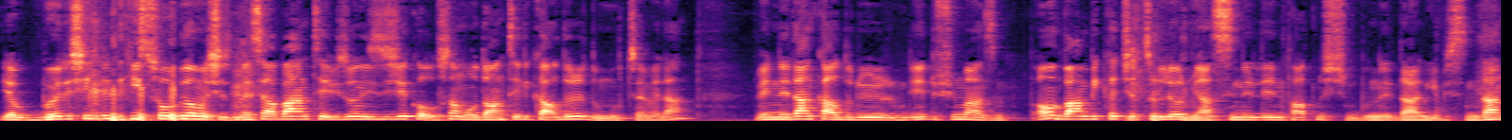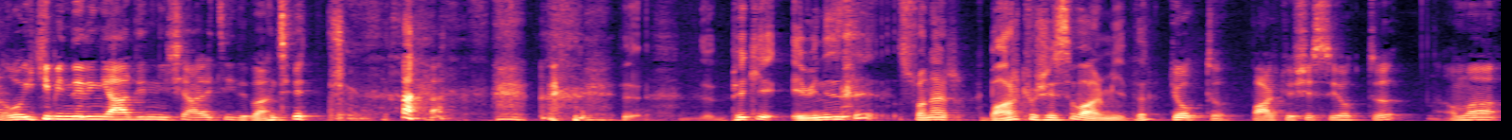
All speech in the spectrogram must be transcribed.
Ya böyle şeyleri de hiç sorgulamamışız. Mesela ben televizyon izleyecek olsam o danteli kaldırırdım muhtemelen. Ve neden kaldırıyorum diye düşünmezdim. Ama ben birkaç hatırlıyorum ya sinirlenip atmışım bu ne der gibisinden. O 2000'lerin geldiğinin işaretiydi bence. Peki evinizde Soner bar köşesi var mıydı? yoktu. Bar köşesi yoktu. Ama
